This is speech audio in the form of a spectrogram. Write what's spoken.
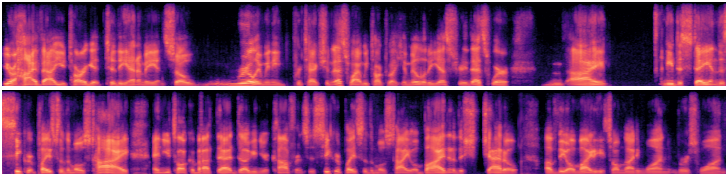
you're a high value target to the enemy, and so really we need protection. That's why we talked about humility yesterday. That's where I need to stay in the secret place of the most high and you talk about that doug in your conferences secret place of the most high you abide under the shadow of the almighty psalm 91 verse 1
